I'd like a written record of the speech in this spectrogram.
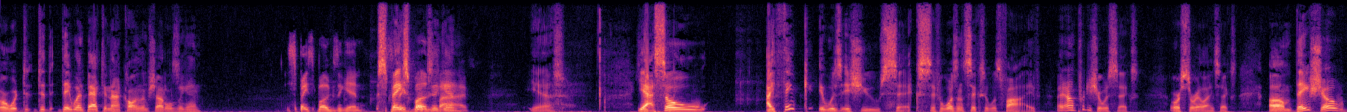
Or what, did, did they went back to not calling them shuttles again? Space bugs again. Space, Bug bugs again. five. Yes. Yeah. So I think it was issue six. If it wasn't six, it was five. I'm pretty sure it was six or storyline six. Um, they showed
